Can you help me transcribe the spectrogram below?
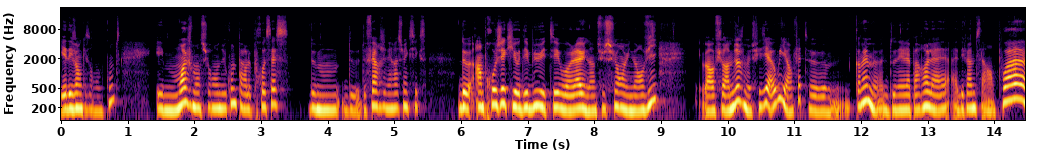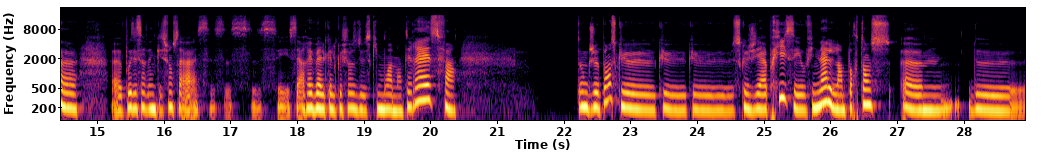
Il y a des gens qui s'en rendent compte. Et moi, je m'en suis rendu compte par le process de, de, faire Génération XX. De un projet qui au début était voilà une intuition, une envie, ben, au fur et à mesure, je me suis dit, ah oui, en fait, euh, quand même, donner la parole à, des femmes, ça a un poids. Euh, euh, poser certaines questions, ça, ça révèle quelque chose de ce qui, moi, m'intéresse. Enfin, donc je pense que, que, que ce que j'ai appris, c'est au final l'importance de, de,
